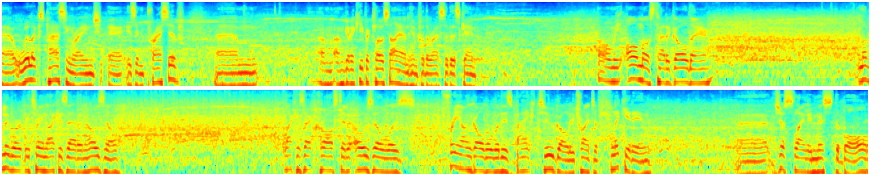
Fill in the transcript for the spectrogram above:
uh, Willock's passing range uh, is impressive. Um, I'm, I'm going to keep a close eye on him for the rest of this game. Oh, we almost had a goal there. Lovely work between Lacazette and Ozil. Lacazette crossed it. Ozil was free on goal, but with his back to goal, he tried to flick it in. Uh, just slightly missed the ball,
